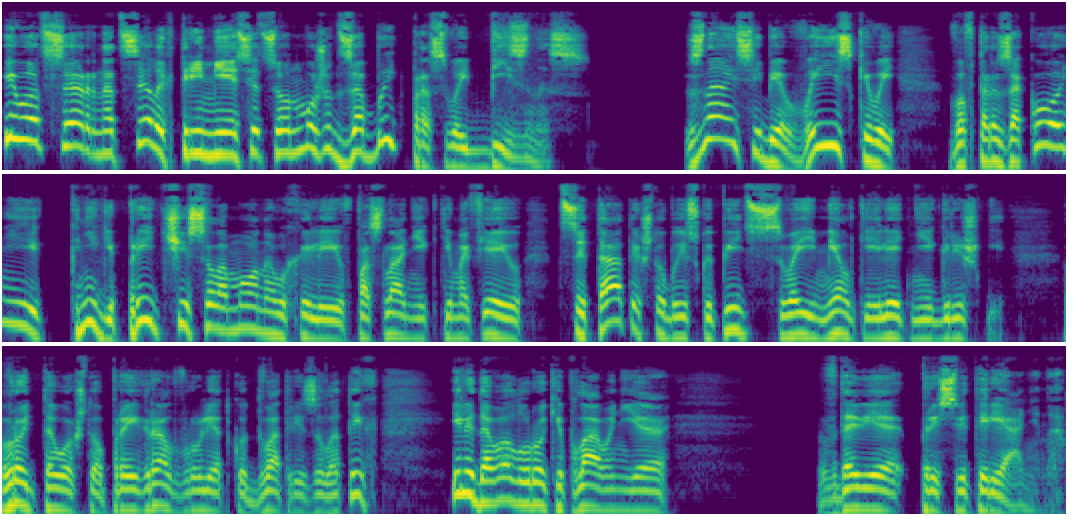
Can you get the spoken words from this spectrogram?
И вот, сэр, на целых три месяца он может забыть про свой бизнес. Знай себе, выискивай во второзаконии, книге притчи Соломоновых или в послании к Тимофею цитаты, чтобы искупить свои мелкие летние грешки, вроде того, что проиграл в рулетку два-три золотых или давал уроки плавания вдове пресвитерианина.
